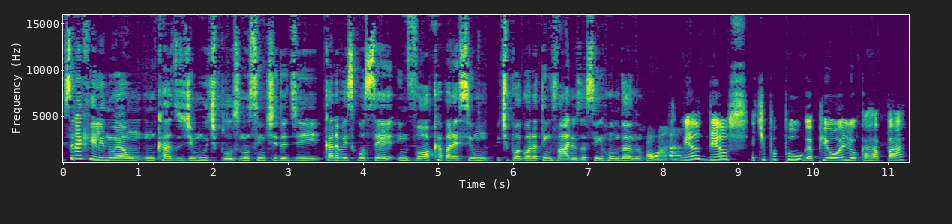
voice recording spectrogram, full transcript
Será que ele não é um, um caso de múltiplos, no sentido de cada vez que você invoca aparece um? E tipo, agora tem vários assim rondando? Porra! Meu Deus! É tipo pulga, piolho, carrapato,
